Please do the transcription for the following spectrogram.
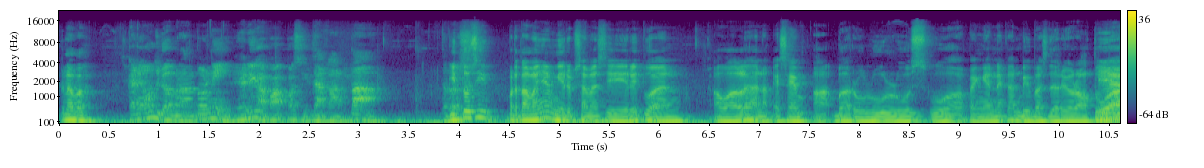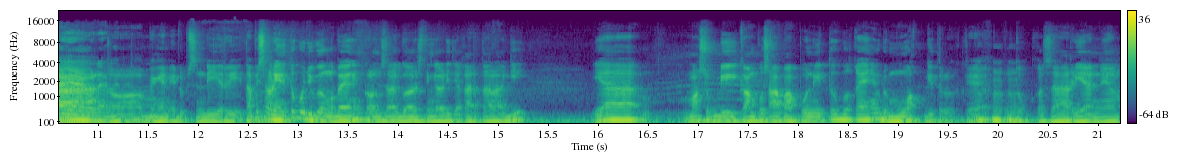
Kenapa? Kan kamu juga merantau nih. Jadi nggak apa-apa sih. Jakarta. Itu sih pertamanya mirip sama si Ridwan. Awalnya anak SMA baru lulus. Wah pengennya kan bebas dari orang tua. Iya, iya, bener, oh, Pengen hidup sendiri. Tapi selain itu gue juga ngebayangin kalau misalnya gue harus tinggal di Jakarta lagi Ya masuk di kampus apa pun itu gue kayaknya udah muak gitu loh. Kayak untuk keseharian yang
